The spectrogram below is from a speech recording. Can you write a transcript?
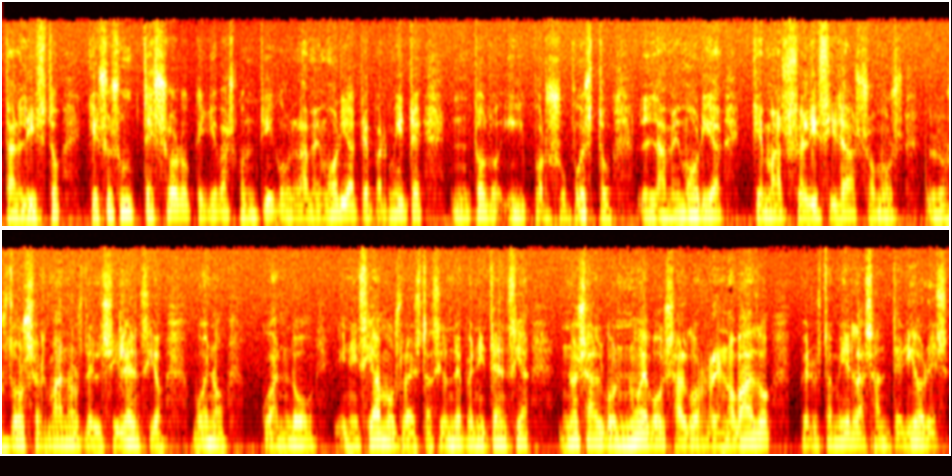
tan listo, que eso es un tesoro que llevas contigo, la memoria te permite todo y por supuesto la memoria, que más felicidad, somos los dos hermanos del silencio. Bueno, cuando iniciamos la estación de penitencia no es algo nuevo, es algo renovado, pero es también las anteriores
